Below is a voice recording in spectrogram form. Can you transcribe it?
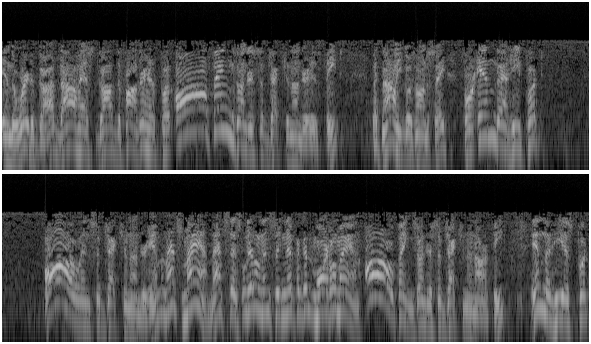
in the Word of God, Thou hast, God the Father, has put all things under subjection under His feet. But now He goes on to say, For in that He put all in subjection under Him, and that's man. That's this little insignificant mortal man. All things under subjection in our feet, in that He has put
